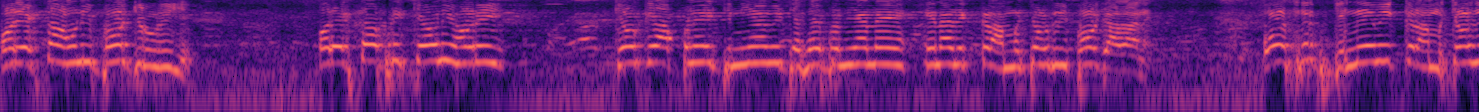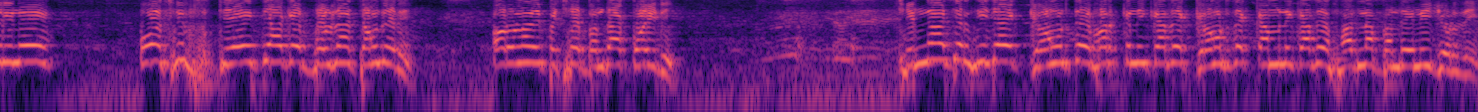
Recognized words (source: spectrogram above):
ਔਰ ਏਕਤਾ ਹੋਣੀ ਬਹੁਤ ਜ਼ਰੂਰੀ ਹੈ ਔਰ ਏਕਤਾ ਆਪਣੀ ਕਿਉਂ ਨਹੀਂ ਹੋ ਰਹੀ? ਕਿਉਂਕਿ ਆਪਣੇ ਜਿੰਨੀਆਂ ਵੀ ਜਥੇਬੰਦੀਆਂ ਨੇ, ਇਹਨਾਂ ਦੇ ਘੜਮ ਚੌਧਰੀ ਬਹੁਤ ਜ਼ਿਆਦਾ ਨੇ। ਉਹ ਸਿਰਫ ਜਿੰਨੇ ਵੀ ਘੜਮ ਚੌਧਰੀ ਨੇ, ਉਹ ਸਿਰਫ ਸਟੇਜ ਤੇ ਆ ਕੇ ਬੋਲਣਾ ਚਾਹੁੰਦੇ ਨੇ। ਔਰ ਉਹਨਾਂ ਦੇ ਪਿੱਛੇ ਬੰਦਾ ਕੋਈ ਨਹੀਂ। ਜਿੰਨਾ ਚਿਰ ਸੀ ਜਾਏ ਗਰਾਊਂਡ ਤੇ ਵਰਕ ਨਹੀਂ ਕਰਦੇ ਗਰਾਊਂਡ ਤੇ ਕੰਮ ਨਹੀਂ ਕਰਦੇ, ਸਾਡੇ ਨਾਲ ਬੰਦੇ ਨਹੀਂ ਜੁੜਦੇ।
